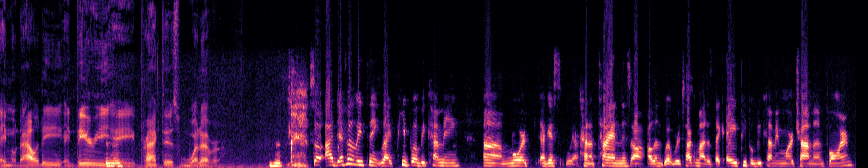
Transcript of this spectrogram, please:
a, modality, a theory, mm-hmm. a practice, whatever. Mm-hmm. So I definitely think like people are becoming um, more. I guess we're kind of tying this all in. What we're talking about is like a people becoming more trauma informed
